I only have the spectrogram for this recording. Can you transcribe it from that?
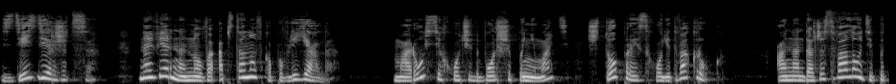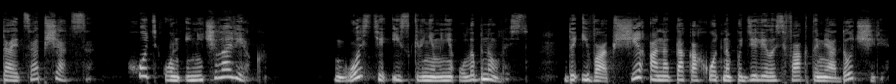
Здесь держится. Наверное, новая обстановка повлияла. Маруся хочет больше понимать, что происходит вокруг. Она даже с Володей пытается общаться, хоть он и не человек. Гостья искренне мне улыбнулась. Да и вообще она так охотно поделилась фактами о дочери,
